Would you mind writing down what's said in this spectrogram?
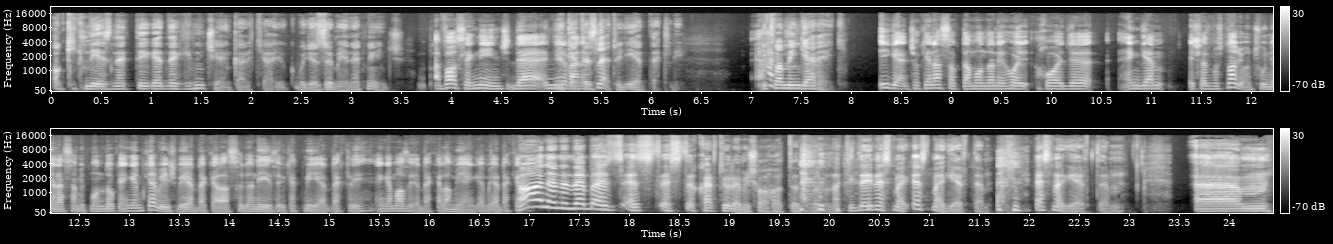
akik néznek téged, nekik nincs ilyen kártyájuk, vagy a zömének nincs? Hát valószínűleg nincs, de nyilván... Őket ez lehet, hogy érdekli. Hát, Itt van mindjárt egy. Igen, csak én azt szoktam mondani, hogy, hogy engem, és ez most nagyon csúnya lesz, amit mondok, engem kevésbé érdekel az, hogy a nézőket mi érdekli. Engem az érdekel, ami engem érdekel. Ah, ne, ne, ne, ezt, ezt, ezt akár tőlem is hallhattad volna, de én ezt, meg, ezt megértem. Ezt megértem. Um,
